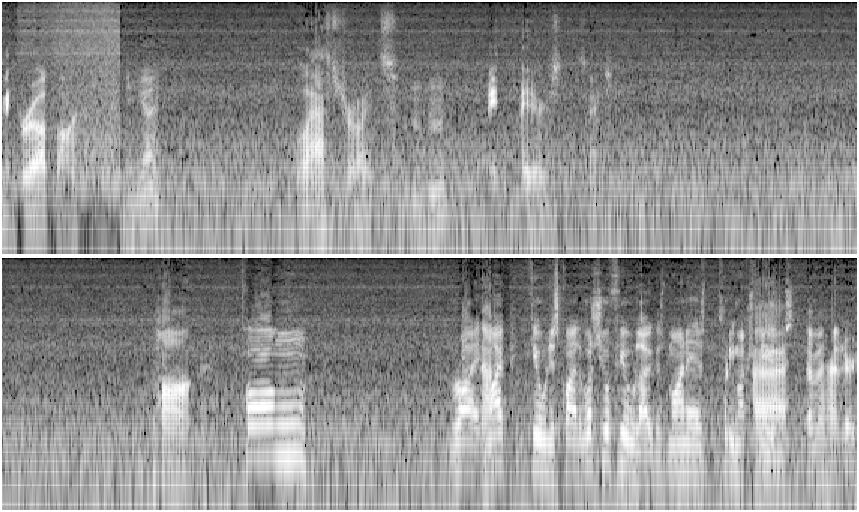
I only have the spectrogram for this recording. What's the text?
I grew up on There you go. little asteroids, Mm-hmm. invaders, actually. Pong. Pong! Right, my fuel is quite. What's your fuel low? Because mine is pretty much Uh, fumes. 700.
